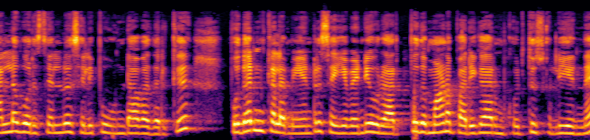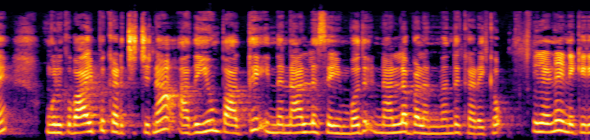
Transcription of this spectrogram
நல்ல ஒரு செல்வ செழிப்பு உண்டாவதற்கு புதன்கிழமை என்று செய்ய வேண்டிய ஒரு அற்புதமான பரிகாரம் குறித்து சொல்லியிருந்தேன். உங்களுக்கு வாய்ப்பு கிடச்சிச்சின்னா அதையும் பார்த்து இந்த நாளில் செய்யும்போது நல்ல பலன் வந்து கிடைக்கும். இல்லைன்னா இன்றைக்கி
